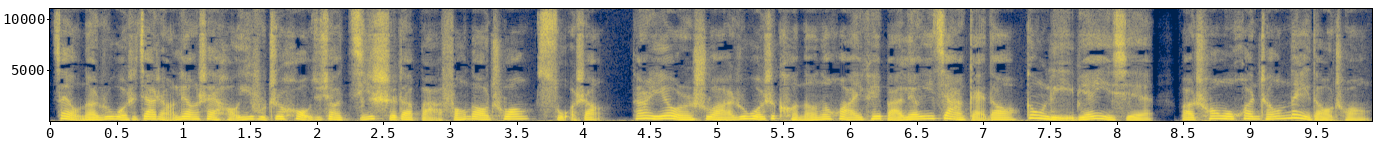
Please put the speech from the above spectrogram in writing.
再有呢，如果是家长晾晒好衣服之后，就需要及时的把防盗窗锁上。当然，也有人说啊，如果是可能的话，也可以把晾衣架改到更里边一些，把窗户换成内道窗。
